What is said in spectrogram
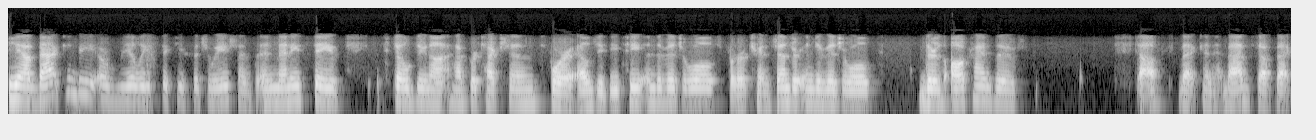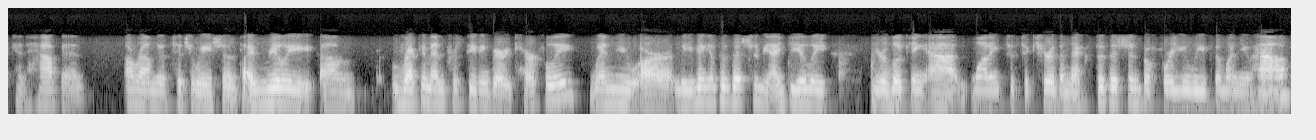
Yeah, that can be a really sticky situation. And many states still do not have protections for LGBT individuals, for transgender individuals. There's all kinds of stuff that can, bad stuff that can happen around those situations. I really um, recommend proceeding very carefully when you are leaving a position. I mean, ideally, you're looking at wanting to secure the next position before you leave the one you have.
